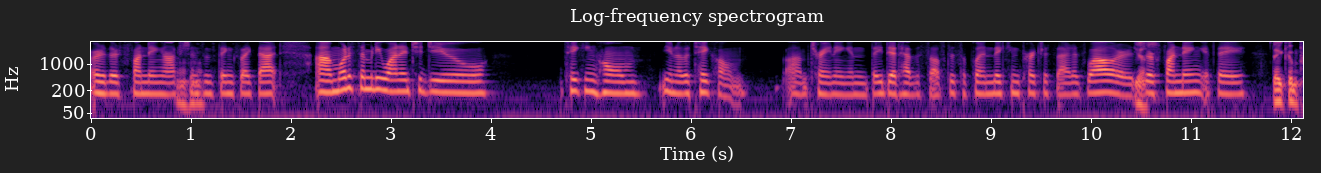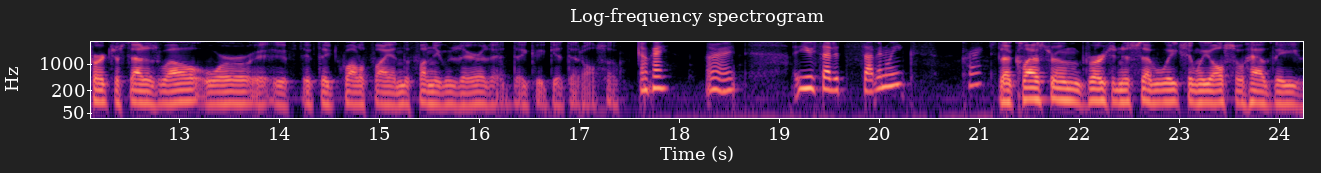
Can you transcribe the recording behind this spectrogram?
or there's funding options and things like that. Um, what if somebody wanted to do taking home, you know, the take home um, training, and they did have the self discipline? They can purchase that as well, or is Yes. there funding if they? They can purchase that as well, or if, if they qualify and the funding was there, that they could get that also. Okay, all right. You said it's seven weeks, correct? The classroom version is seven weeks, and we also have the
